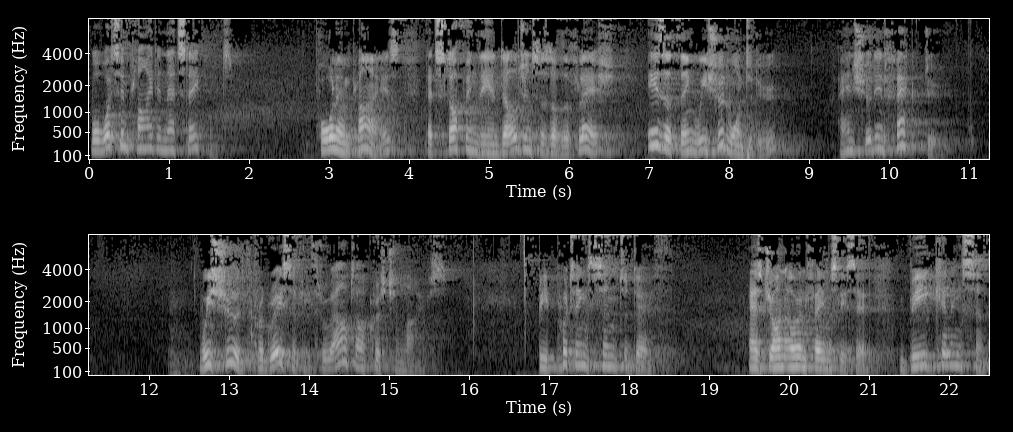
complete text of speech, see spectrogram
Well, what's implied in that statement? Paul implies that stopping the indulgences of the flesh is a thing we should want to do and should in fact do. We should progressively throughout our Christian lives be putting sin to death. As John Owen famously said, be killing sin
